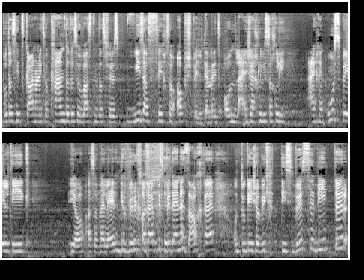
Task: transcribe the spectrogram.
wo das jetzt gar noch nicht so kennt oder so, was denn das für ein, wie das sich so abspielt, wenn man jetzt online ist, so ein bisschen, eigentlich eine Ausbildung, ja, also man lernt ja wirklich etwas bei diesen Sachen. Und du gehst ja wirklich dein Wissen weiter,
